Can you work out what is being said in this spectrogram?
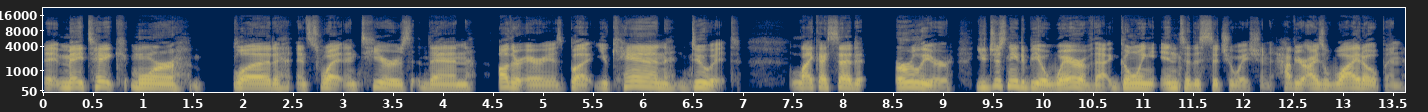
it may take more blood and sweat and tears than other areas, but you can do it. Like I said earlier, you just need to be aware of that going into the situation. Have your eyes wide open.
